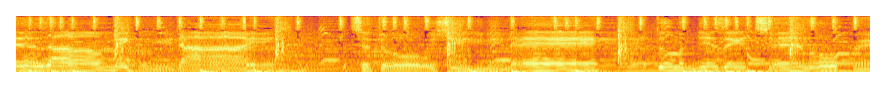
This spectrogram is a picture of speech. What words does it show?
ဉ်းစားမိတိုင်းချစ်တို့ရှိနေလေသူမမြင်စေချင်လို့ခွဲ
